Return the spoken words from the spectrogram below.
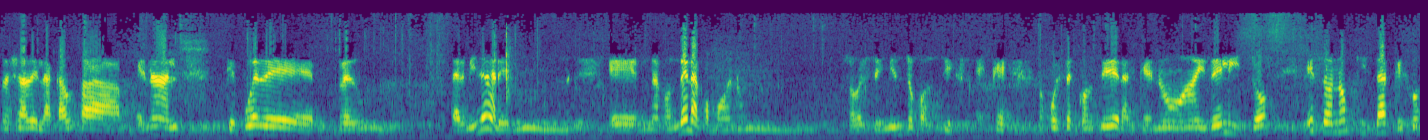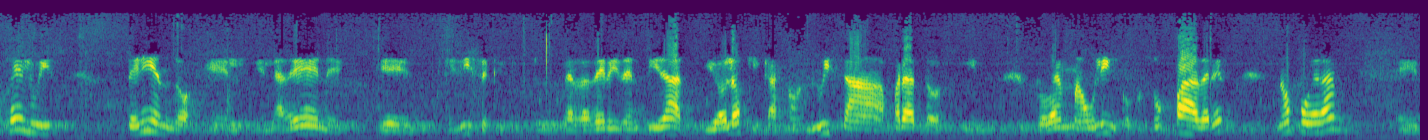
más allá de la causa penal que puede terminar en, un- en una condena como en un sobreseimiento con si es que los jueces consideran que no hay delito, eso no quita que José Luis, teniendo el, el ADN que, que dice que su verdadera identidad biológica son Luisa Prato y Rubén Maulín como sus padres, no puedan eh,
